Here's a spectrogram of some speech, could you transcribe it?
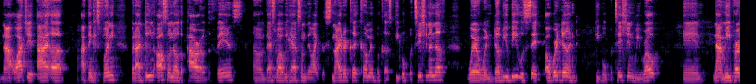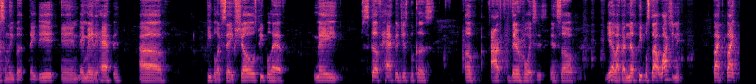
not watch it. I uh I think it's funny, but I do also know the power of the fans. Um, that's why we have something like the Snyder cut coming because people petition enough. Where when WB was said, "Oh, we're done," people petitioned, we wrote, and not me personally, but they did, and they made it happen. Uh, people have saved shows. People have made stuff happen just because of our their voices, and so yeah, like enough people start watching it. Like, like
